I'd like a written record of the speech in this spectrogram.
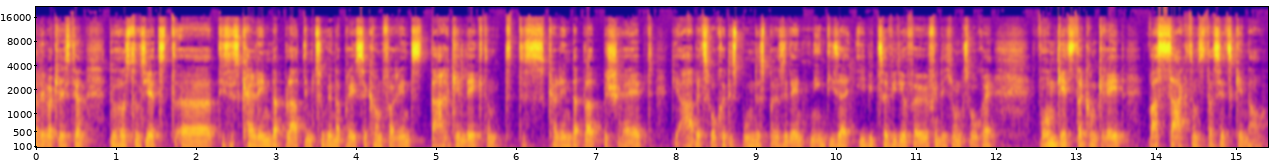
lieber Christian, du hast uns jetzt äh, dieses Kalenderblatt im Zuge einer Pressekonferenz dargelegt und das Kalenderblatt beschreibt die Arbeitswoche des Bundespräsidenten in dieser Ibiza-Video-Veröffentlichungswoche. Worum geht es da konkret? Was sagt uns das jetzt genau?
